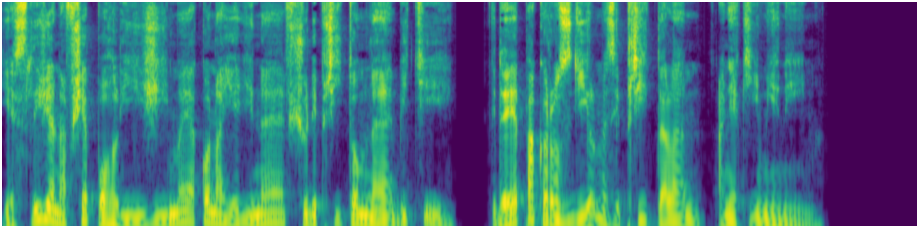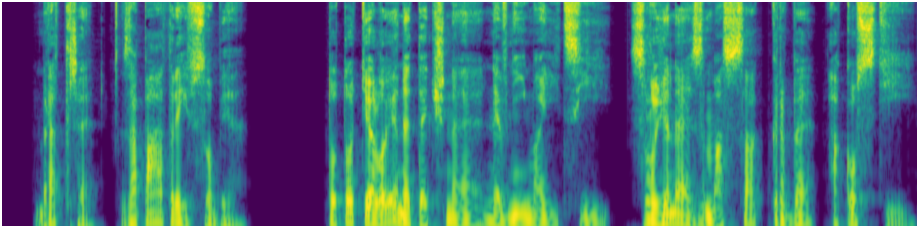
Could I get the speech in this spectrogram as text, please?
Jestliže na vše pohlížíme jako na jediné všudy přítomné bytí, kde je pak rozdíl mezi přítelem a někým jiným? Bratře, zapátrej v sobě. Toto tělo je netečné, nevnímající, složené z masa, krve a kostí.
